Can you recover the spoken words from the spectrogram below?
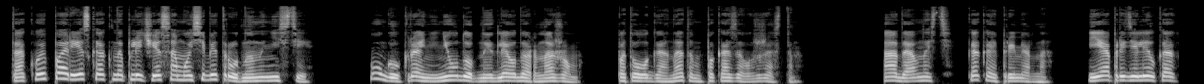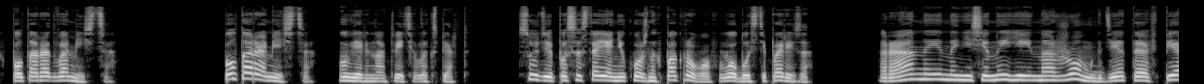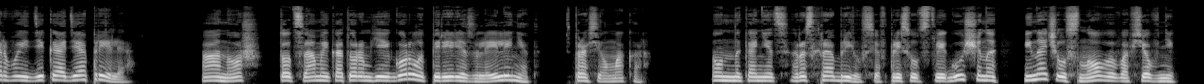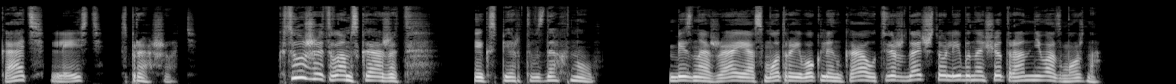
Такой порез, как на плече, самой себе трудно нанести. Угол крайне неудобный для удара ножом», — патологоанатом показал жестом. «А давность какая примерно?» Я определил как полтора-два месяца. Полтора месяца, уверенно ответил эксперт. Судя по состоянию кожных покровов в области пореза. Раны нанесены ей ножом где-то в первой декаде апреля. А нож, тот самый, которым ей горло перерезали или нет? Спросил Макар. Он, наконец, расхрабрился в присутствии Гущина и начал снова во все вникать, лезть, спрашивать. «Кто же это вам скажет? Эксперт вздохнул. Без ножа и осмотра его клинка утверждать что-либо насчет ран невозможно.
